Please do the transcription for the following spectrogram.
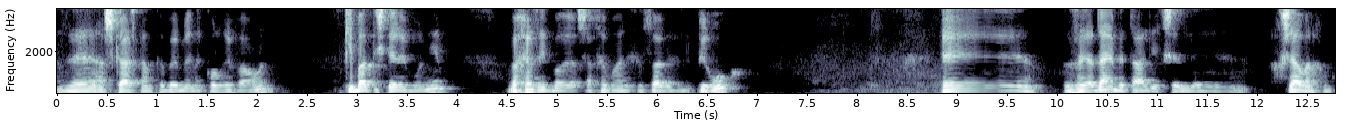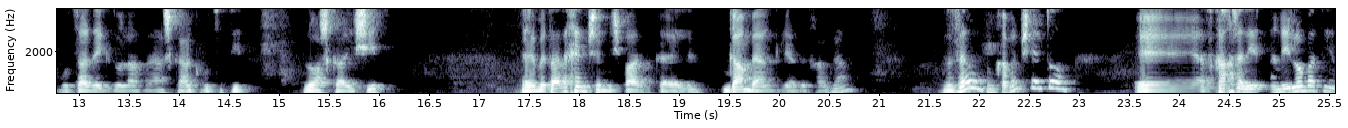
זה השקעה שאתה מקבל ממנה כל רבעון קיבלתי שתי רבעונים ואחרי זה התברר שהחברה נכנסה לפירוק. אה, זה עדיין בתהליך של אה, עכשיו אנחנו קבוצה די גדולה זה היה השקעה קבוצתית לא השקעה אישית. אה, בתהליכים של משפט וכאלה גם באנגליה דרך אגב. וזהו מקווים שיהיה טוב אז ככה שאני אני לא באתי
